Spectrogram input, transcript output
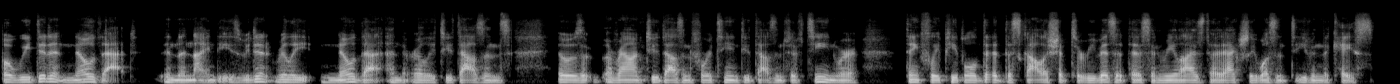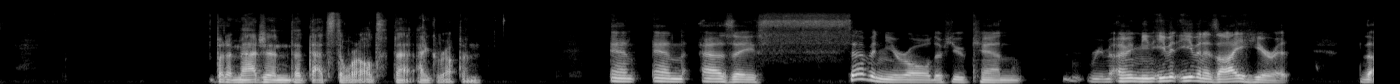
but we didn't know that in the 90s. We didn't really know that in the early 2000s. It was around 2014, 2015, where thankfully people did the scholarship to revisit this and realized that it actually wasn't even the case. But imagine that that's the world that I grew up in and and as a seven year old if you can i mean even even as i hear it the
